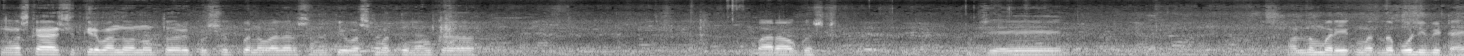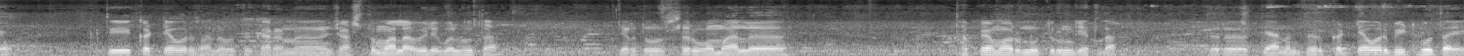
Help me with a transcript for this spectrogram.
नमस्कार शेतकरी बांधवांनो तर कृषी उत्पन्न बाजार समिती वसमत दिनांक बारा ऑगस्ट जे हॉल नंबर एकमधलं बोलीबीट आहे ते कट्ट्यावर झालं होतं कारण जास्त माल अवेलेबल होता. तर तो सर्व माल थप्प्या मारून उतरून घेतला. तर त्यानंतर कट्ट्यावर बीट होत आहे.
